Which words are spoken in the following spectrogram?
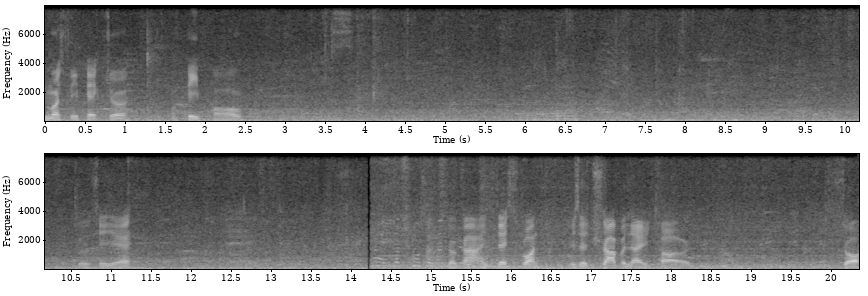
It must be picture of people. So see yeah. So guys, this one is a travelator. So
